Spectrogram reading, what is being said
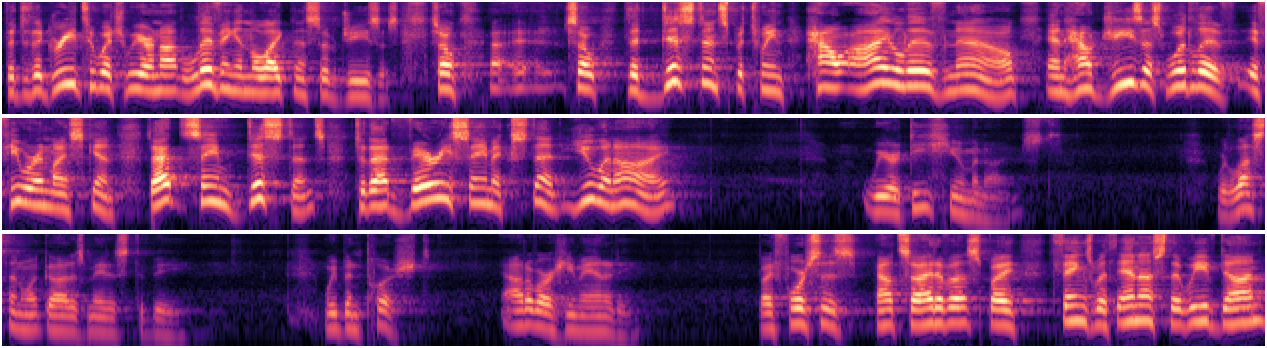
The degree to which we are not living in the likeness of Jesus. So, uh, so the distance between how I live now and how Jesus would live if he were in my skin, that same distance, to that very same extent, you and I, we are dehumanized. We're less than what God has made us to be. We've been pushed out of our humanity by forces outside of us, by things within us that we've done.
